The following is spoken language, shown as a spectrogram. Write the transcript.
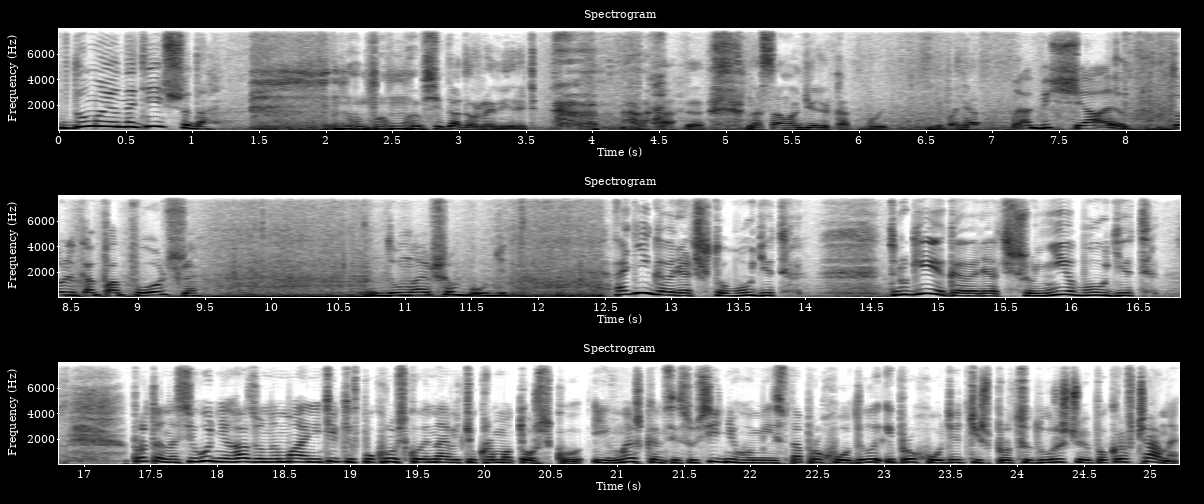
Думаю, надеюсь, что да. Ну, мы мы всегда должны верить. На самом деле, как будет, непонятно. Обещаю, только попозже. Думаю, что будет. Одни говорят, что будет, другие говорят, что не будет. Проте на сьогодні газу немає не тільки в Покровську, а й навіть у Краматорську. І мешканці сусіднього міста проходили і проходять ті ж процедури, що і покровчани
